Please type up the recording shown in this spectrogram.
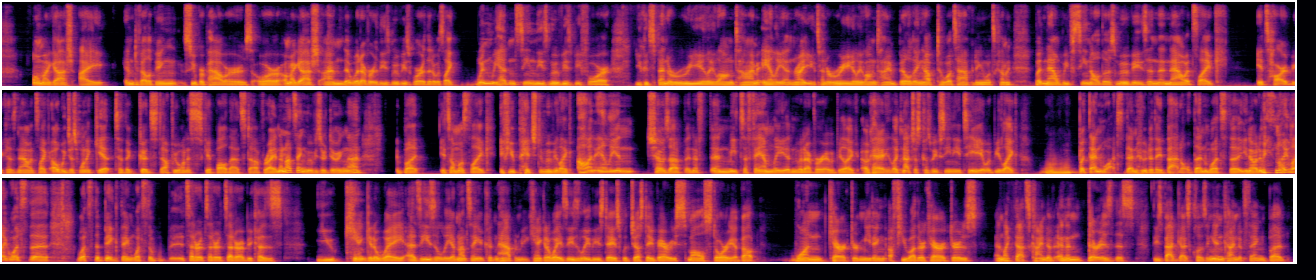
Oh my gosh, I am developing superpowers, or oh my gosh, I'm that whatever these movies were that it was like when we hadn't seen these movies before, you could spend a really long time alien, right? You could spend a really long time building up to what's happening and what's coming. But now we've seen all those movies, and then now it's like it's hard because now it's like, oh, we just want to get to the good stuff. We want to skip all that stuff, right? And I'm not saying movies are doing that, but it's almost like if you pitched a movie like, oh, an alien shows up and if, and meets a family and whatever, it would be like, okay, like not just because we've seen ET, it would be like, but then what? Then who do they battle? Then what's the, you know what I mean? like, like what's the, what's the big thing? What's the, et cetera, et cetera, et cetera? Because you can't get away as easily. I'm not saying it couldn't happen, but you can't get away as easily these days with just a very small story about one character meeting a few other characters and like that's kind of and then there is this these bad guys closing in kind of thing but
